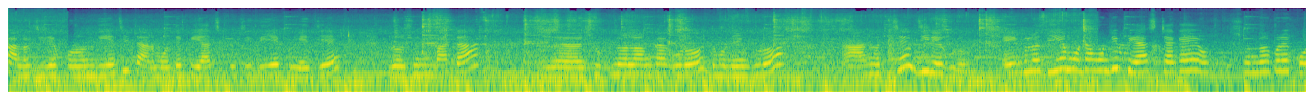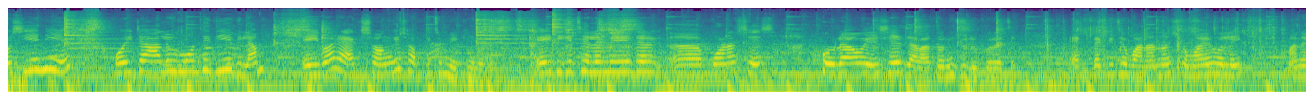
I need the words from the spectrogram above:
কালো জিরে ফোড়ন দিয়েছি, তার মধ্যে পেঁয়াজ কুচি দিয়ে ভেজে রসুন বাটা শুকনো লঙ্কা গুঁড়ো, ধনে গুঁড়ো আর হচ্ছে জিরে গুঁড়ো। এইগুলো দিয়ে মোটামুটি পেঁয়াজটাকে সুন্দর করে কষিয়ে নিয়ে ওইটা আলুর মধ্যে দিয়ে দিলাম। এইবার একসঙ্গে সব কিছু মেখে নেব। এইদিকে ছেলে মেয়েদের পড়া শেষ, ওরাও এসে জ্বালাতন শুরু করেছে। একটা কিছু বানানোর সময় হলেই মানে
